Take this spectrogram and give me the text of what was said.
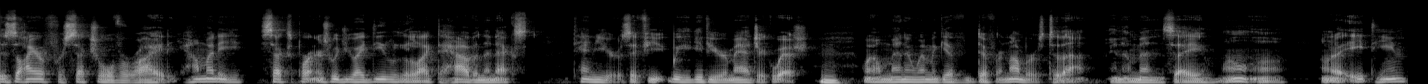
desire for sexual variety. How many sex partners would you ideally like to have in the next 10 years if you we give you your magic wish? Hmm. Well, men and women give different numbers to that. You know, men say, well, uh, I don't know, 18.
